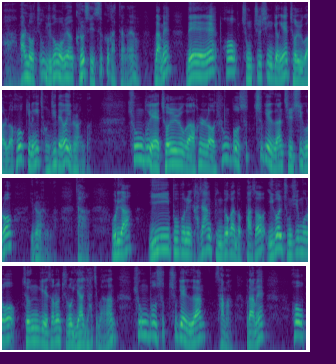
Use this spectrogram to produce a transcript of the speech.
아, 말로 쭉 읽어보면 그럴 수 있을 것 같잖아요. 그 다음에 뇌의 호흡 중추 신경에 전류가 흘러 호흡 기능이 정지되어 일어난 것. 흉부에 전류가 흘러 흉부 수축에 의한 질식으로 일어나는 것. 자, 우리가 이 부분이 가장 빈도가 높아서 이걸 중심으로 전기에서는 주로 이야기하지만 흉부 수축에 의한 사망, 그 다음에 호흡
